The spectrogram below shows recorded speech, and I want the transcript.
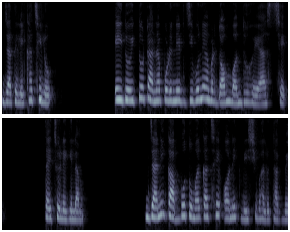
যাতে লেখা ছিল, এই দ্বৈত টানাপোড়েনের জীবনে আমার দম বন্ধ হয়ে আসছে। তাই চলে গেলাম। জানি কাব্য তোমার কাছে অনেক বেশি ভালো থাকবে।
